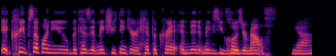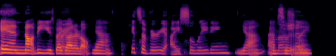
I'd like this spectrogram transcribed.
it creeps up on you because it makes you think you're a hypocrite and then it makes you close Mhm. your mouth yeah. and not be used by Right. God at all. Yeah. it's a very isolating Yeah. Emotion. Absolutely.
